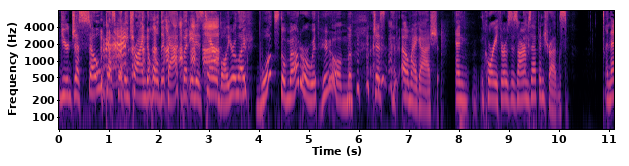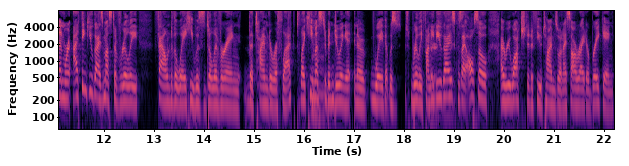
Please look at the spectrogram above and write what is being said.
You're just so desperately trying to hold it back, but it is terrible. You're like, what's the matter with him? Just, oh my gosh. And Cory throws his arms up and shrugs. And then we're, I think you guys must have really found the way he was delivering the time to reflect. Like he must mm-hmm. have been doing it in a way that was really funny to you guys. Cause I also, I rewatched it a few times when I saw Ryder Breaking.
